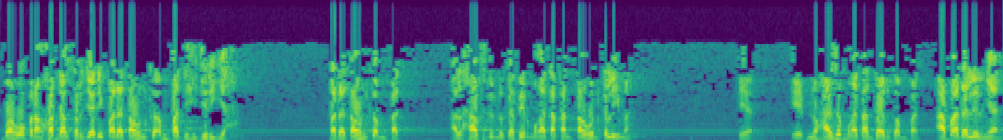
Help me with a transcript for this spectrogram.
bahwa perang Khandaq terjadi pada tahun keempat Hijriyah. Pada tahun keempat. Al-Hafidz Ibnu Katsir mengatakan tahun kelima. Ya. Ibnu Hazm mengatakan tahun keempat. Apa dalilnya?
